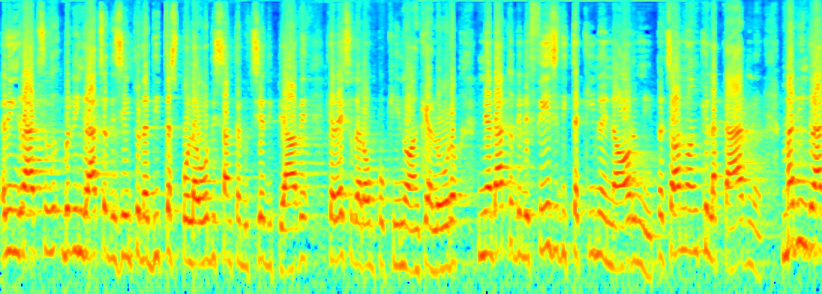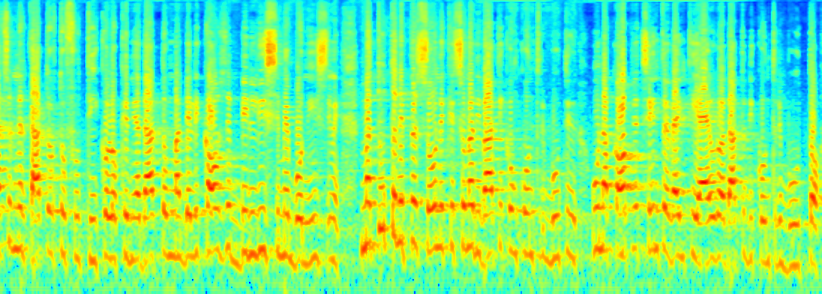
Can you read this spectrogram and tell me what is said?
ringrazio, ringrazio ad esempio la ditta Spolaor di Santa Lucia di Piave che adesso darò un pochino anche a loro, mi ha dato delle fesi di tacchino enormi, perciò hanno anche la carne, ma ringrazio il mercato ortofrutticolo che mi ha dato ma, delle cose bellissime buonissime. Ma tutte le persone che sono arrivate con contributi, una coppia 120 euro ha dato di contributo,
